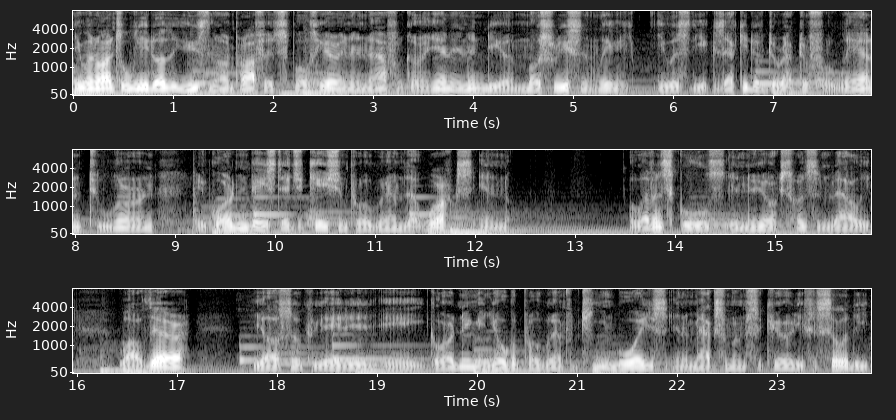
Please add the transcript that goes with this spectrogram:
He went on to lead other youth nonprofits both here and in Africa and in India. Most recently, he was the executive director for Land to Learn, a garden based education program that works in 11 schools in New York's Hudson Valley. While there, he also created a gardening and yoga program for teen boys in a maximum security facility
